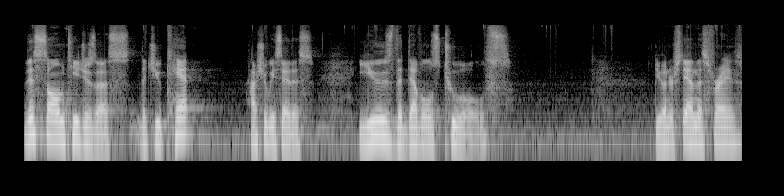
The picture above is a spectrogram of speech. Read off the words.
this psalm teaches us that you can't, how should we say this? Use the devil's tools do you understand this phrase?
